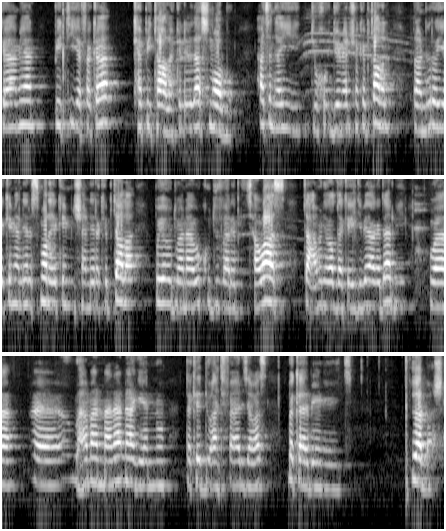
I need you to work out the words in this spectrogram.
کامیان پی تی ئێفەکە کەپیتاڵە کە لێرەدا سمۆڵ بوو هەرچەندە هی دوێمیانیشە کەپیتاڵن بەڵام لورۆ یەکەمیان لێرە سمۆڵە یەکەمیشیان لێرە کەپیتاڵە بۆیە ئەو دوانە وەکو دوو ڤاریبڵی جیاواز تەعامولی لەگەڵ دەکەی دەبێ ئاگادار بی و هەمان مانا ناگەیەنن و دەکرێت دوو ئانتیفایەری جیاواز بەکاربێنیت زۆر باشە.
